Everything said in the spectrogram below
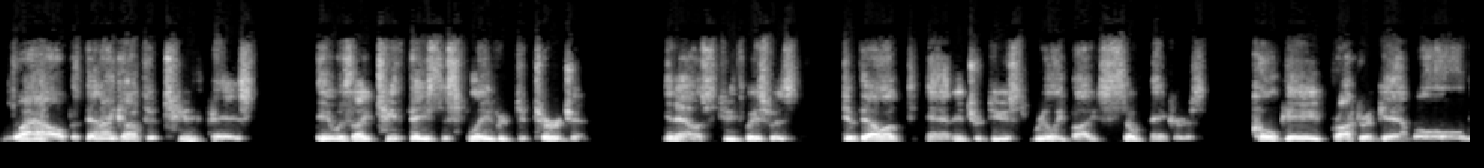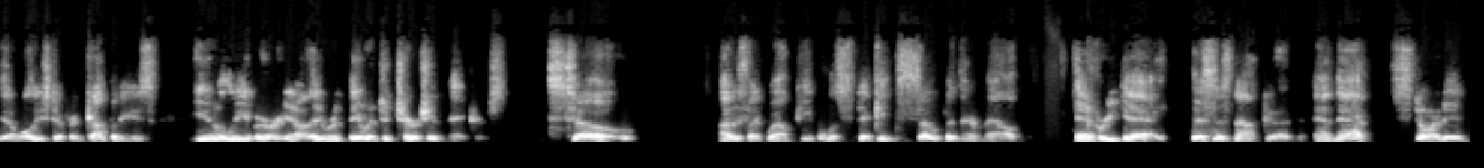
wow. But then I got to toothpaste. It was like toothpaste is flavored detergent. You know, toothpaste was developed and introduced really by soap makers. Colgate, Procter and Gamble, you know, all these different companies, Unilever, you know, they were they were detergent makers. So I was like, well, people are sticking soap in their mouth every day. This is not good. And that started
